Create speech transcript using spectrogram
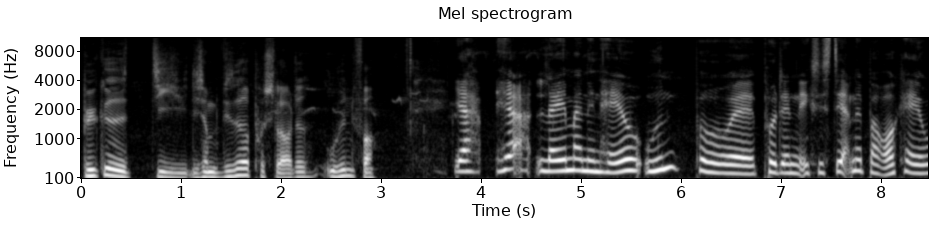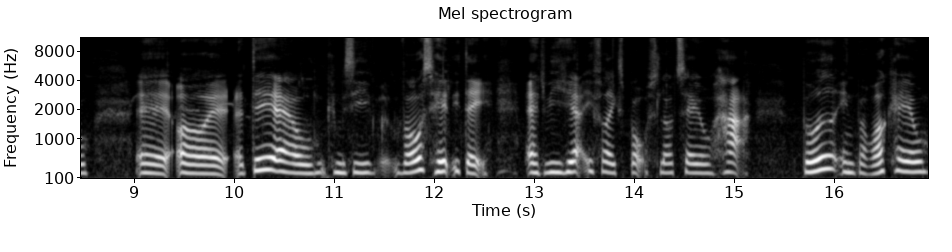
byggede de ligesom videre på slottet udenfor. Ja, her lagde man en have uden på, øh, på den eksisterende barokhave. Øh, og øh, det er jo, kan man sige, vores held i dag, at vi her i Frederiksborg Slotshave har både en barokhave,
